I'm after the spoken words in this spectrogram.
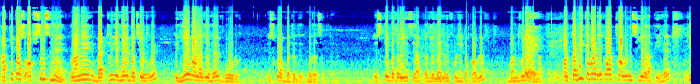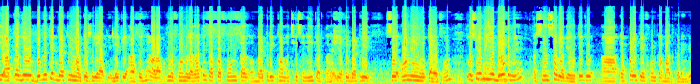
आपके पास ऑप्शंस हैं, पुराने बैटरी है बचे हुए तो ये वाला जो है बोर्ड इसको आप बदल बदल सकते हैं। इसके बदलने से आपका जो बैटरी फूलने का प्रॉब्लम बंद हो जाएगा। और कभी कभार एक और प्रॉब्लम ये आती है कि आपका जो डुप्लीकेट बैटरी मार्केट से लेके आते हैं और आप अपने फ़ोन में लगाते हैं तो आपका फ़ोन का बैटरी काम अच्छे से नहीं करता है, या फिर बैटरी से ऑन नहीं होता है फ़ोन तो उसमें भी ये बोर्ड में सेंसर लगे होते हैं जो एप्पल के फ़ोन का बात करेंगे।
